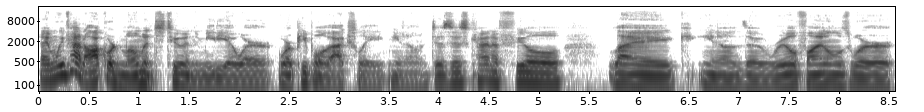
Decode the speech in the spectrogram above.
and we've had awkward moments too in the media where where people have actually, you know, does this kind of feel like you know the real finals were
